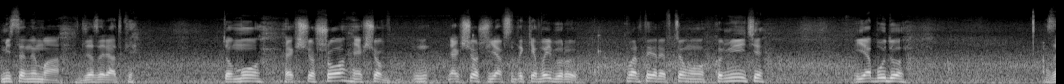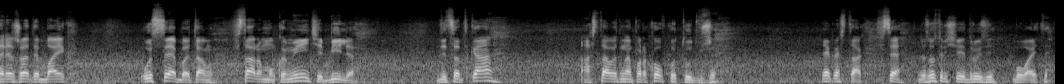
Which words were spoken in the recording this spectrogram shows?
місця нема для зарядки. Тому, якщо що, якщо, якщо ж я все-таки виберу квартири в цьому ком'юніті, я буду заряджати байк у себе там в старому ком'юніті біля дитсадка, а ставити на парковку тут вже. Якось так. Все, до зустрічі, друзі. Бувайте.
